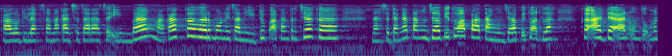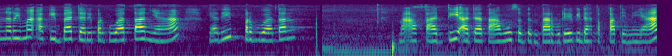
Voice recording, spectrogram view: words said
Kalau dilaksanakan secara seimbang, maka keharmonisan hidup akan terjaga. Nah, sedangkan tanggung jawab itu apa? Tanggung jawab itu adalah keadaan untuk menerima akibat dari perbuatannya. Jadi, perbuatan Maaf tadi ada tamu sebentar, Bu Dewi pindah tepat ini ya.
